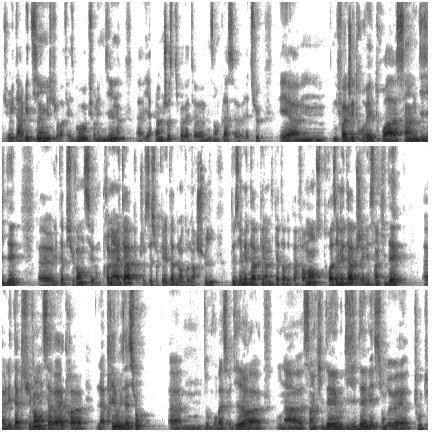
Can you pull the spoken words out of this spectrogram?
du retargeting sur Facebook, sur LinkedIn. Euh, il y a plein de choses qui peuvent être mises en place là-dessus. Et une fois que j'ai trouvé 3, 5, 10 idées, l'étape suivante, c'est donc première étape, je sais sur quelle étape de l'entonnoir je suis. Deuxième étape, quel indicateur de performance. Troisième étape, j'ai mes 5 idées. L'étape suivante, ça va être la priorisation. Euh, donc on va se dire, euh, on a cinq idées ou dix idées, mais si on devait toutes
